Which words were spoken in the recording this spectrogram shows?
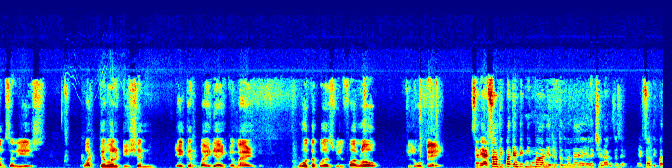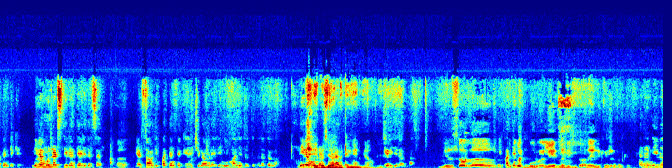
answer is whatever decision taken by the high command both the will follow will will sir ಎರಡ್ ಸಾವಿರದ ಇಪ್ಪತ್ತೆಂಟಕ್ಕೆ ನಿಮ್ಮ ನೇತೃತ್ವದಲ್ಲೇ ಎಲೆಕ್ಷನ್ ಆಗುತ್ತೆ ಸರ್ ಎರಡ್ ಸಾವಿರದ ಇಪ್ಪತ್ತೆಂಟಕ್ಕೆ. ನೀವೇ ಮುನ್ನಡೆಸ್ತೀರಿ ಅಂತ ಹೇಳಿದ್ರೆ ಸರ್ ಎರಡ್ ಸಾವಿರದ ಇಪ್ಪತ್ತೆಂಟಕ್ಕೆ ಚುನಾವಣೆಯಲ್ಲಿ ನಿಮ್ಮ ನೇತೃತ್ವದಲ್ಲಿ ಅಥವಾ ನೀವೇ ಮುನ್ನಡೆಸ್ತೀರಾ ಅಂತ ಹೇಳಿದಿರಾ ಅಂತ. ಎರಡ್ ಅಂದ್ರೆ ನೀವೇ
